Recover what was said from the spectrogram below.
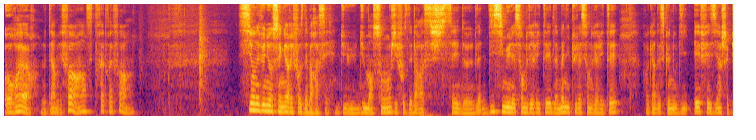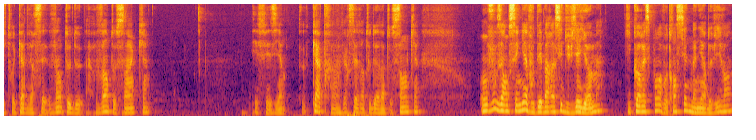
horreur. Le terme est fort, hein, c'est très très fort. Hein. Si on est venu au Seigneur, il faut se débarrasser du, mensonge, il faut se débarrasser de, la dissimulation de vérité, de la manipulation de vérité. Regardez ce que nous dit Éphésiens chapitre 4, versets 22 à 25. Éphésiens 4, versets 22 à 25. On vous a enseigné à vous débarrasser du vieil homme qui correspond à votre ancienne manière de vivre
